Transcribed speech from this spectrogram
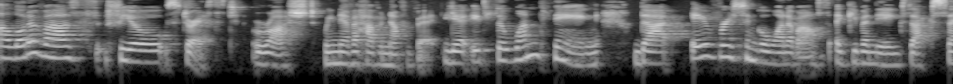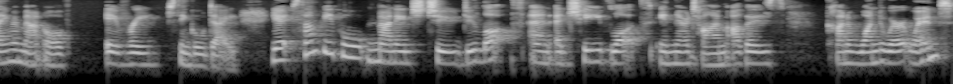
A lot of us feel stressed, rushed. We never have enough of it. Yet it's the one thing that every single one of us are given the exact same amount of every single day. Yet some people manage to do lots and achieve lots in their time. Others kind of wonder where it went,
